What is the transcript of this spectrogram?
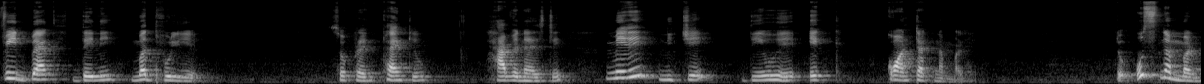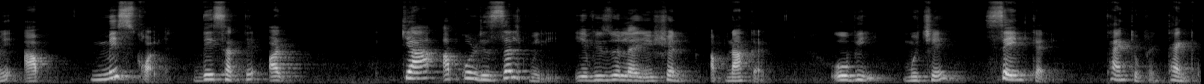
फीडबैक देने मत भूलिए। So friend thank you have a nice day मेरे नीचे दिए हुए एक कॉन्टैक्ट नंबर है। तो उस नंबर में आप मिस कॉल दे सकते और क्या आपको रिज़ल्ट मिली? ये विजुअलाइजेशन अपना कर वो भी मुझे सेंड करें। Thank you friend thank you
